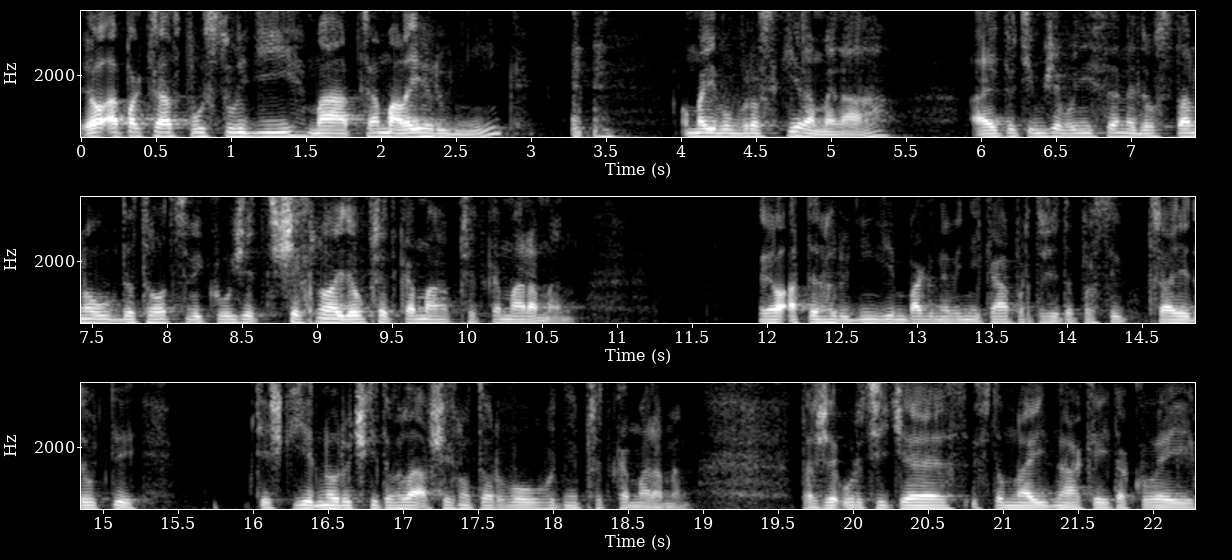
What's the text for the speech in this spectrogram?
jo, a pak třeba spoustu lidí má třeba malý hrudník a mají obrovský ramena a je to tím, že oni se nedostanou do toho cviku, že všechno jdou předkama, předkama ramen. Jo, a ten hrudník jim pak nevyniká, protože to prostě třeba jedou ty těžké jednoručky tohle a všechno to rvou hodně před kamaramen. Takže určitě v tom najít nějaký takový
